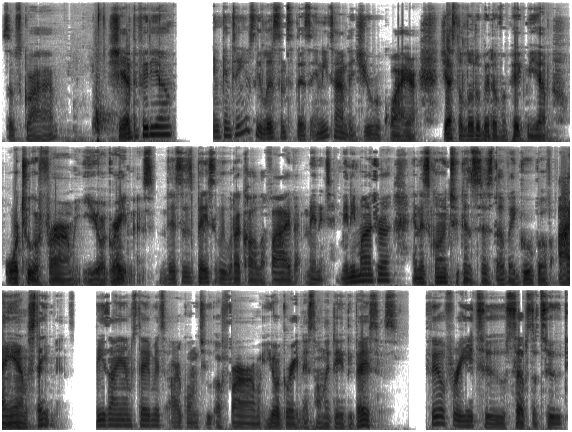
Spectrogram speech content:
subscribe, share the video, and continuously listen to this anytime that you require just a little bit of a pick me up or to affirm your greatness. This is basically what I call a five minute mini mantra, and it's going to consist of a group of I am statements. These I am statements are going to affirm your greatness on a daily basis. Feel free to substitute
